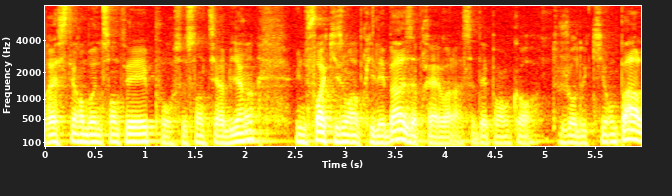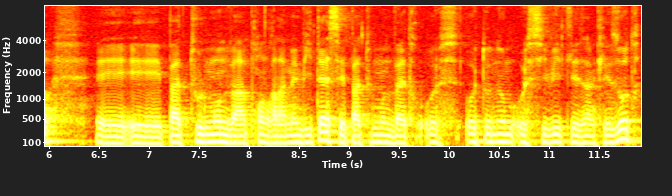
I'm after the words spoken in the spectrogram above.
rester en bonne santé, pour se sentir bien, une fois qu'ils ont appris les bases, après voilà, ça dépend encore toujours de qui on parle, et, pas tout le monde va apprendre à la même vitesse et pas tout le monde va être autonome aussi vite les uns que les autres.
